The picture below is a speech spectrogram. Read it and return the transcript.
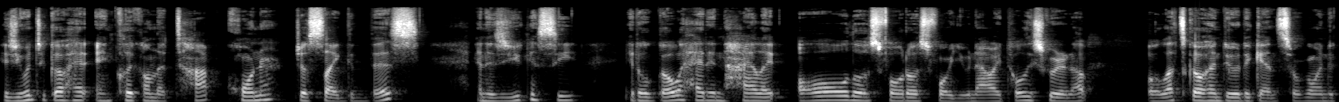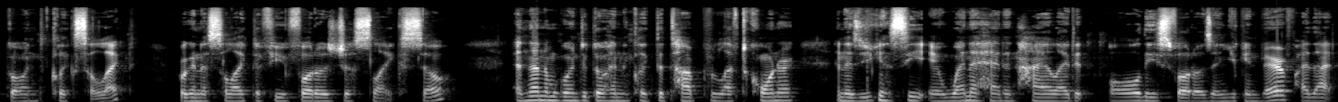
is you want to go ahead and click on the top corner just like this. And as you can see, it'll go ahead and highlight all those photos for you. Now I totally screwed it up, but let's go ahead and do it again. So we're going to go and click select. We're going to select a few photos just like so. And then I'm going to go ahead and click the top left corner. And as you can see, it went ahead and highlighted all these photos. And you can verify that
